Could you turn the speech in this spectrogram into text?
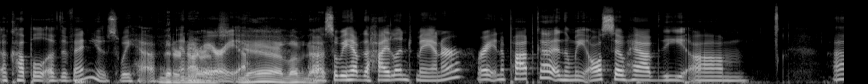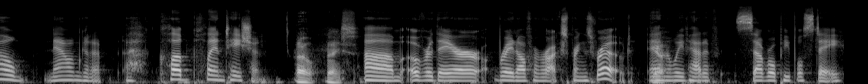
a couple of the venues we have that are in our us. area. Yeah, I love that. Uh, so we have the Highland Manor right in Apopka, and then we also have the um, oh now I'm gonna uh, Club Plantation oh, nice. um, over there right off of Rock Springs Road, and Yeah. we've had a, several people stay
